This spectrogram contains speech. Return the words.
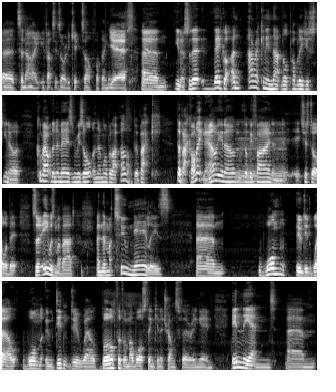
uh, tonight. In fact, it's already kicked off. I think. Yeah. yeah. Um, you know, so they they've got, and I reckon in that they'll probably just you know come out with an amazing result, and then we'll be like, oh, they're back, they're back on it now. You know, they'll be fine, and it's just all a bit. So he was my bad, and then my two nailies, um, one who did well, one who didn't do well. Both of them I was thinking of transferring in. In the end, um,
